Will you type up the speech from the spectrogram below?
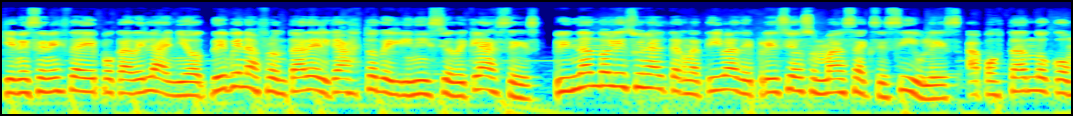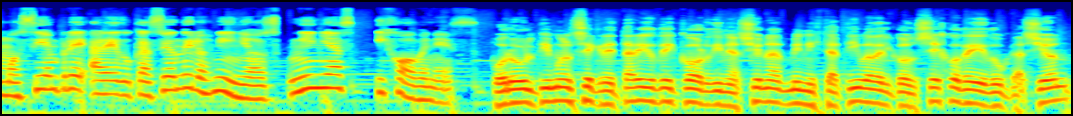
quienes en esta época del año deben afrontar el gasto del inicio de clases, brindándoles una alternativa de precios más accesibles, apostando como siempre a la educación de los niños, niñas y jóvenes. Por último, el secretario de Coordinación Administrativa del Consejo de Educación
